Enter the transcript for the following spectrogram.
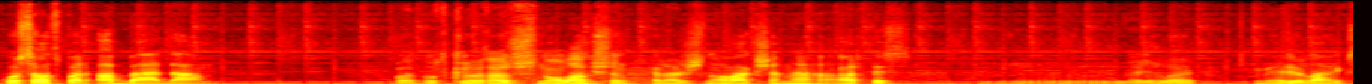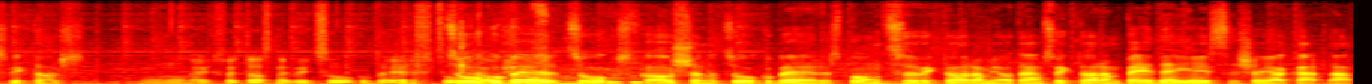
ko sauc par apbēdām. Varbūt ka ražas novākšana. Ražas novākšana, artis, Veļu laiku. veļu laiks, Viktors. Nu, liekas, vai tās nebija cūku bēres? Cūku bērnu, cūku skaušana, cūku bērres. Punkts Viktoram. Jautājums Viktoram pēdējais šajā kārtā.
